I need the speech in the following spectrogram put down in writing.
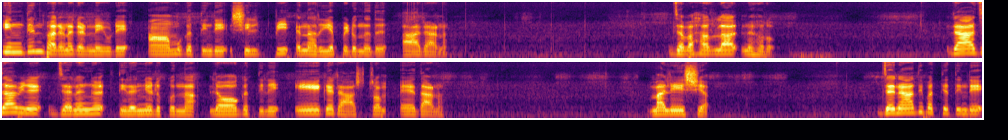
ഇന്ത്യൻ ഭരണഘടനയുടെ ആമുഖത്തിന്റെ ശില്പി എന്നറിയപ്പെടുന്നത് ആരാണ്? ജവഹർലാൽ നെഹ്റു. രാജാവിനെ ജനങ്ങൾ തിരഞ്ഞെടുക്കുന്ന ലോകത്തിലെ ഏക രാഷ്ട്രം ഏതാണ്? മലേഷ്യ. ജനാധിപത്യത്തിന്റെ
